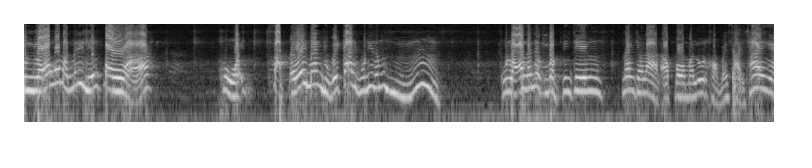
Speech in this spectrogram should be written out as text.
มึงร้องว่ามันไม่ได้เลี้ยงโปเหรอโหไอ้สัตว์เอ้ยแม่งอยู่ใกล้ๆกูนี่นะอื้อหืมกูร้อนแล้วเนี่ยกูแบบจริง ๆ แม่งฉลาดเอาโปมาลูดของไปใส่ใช่ไง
